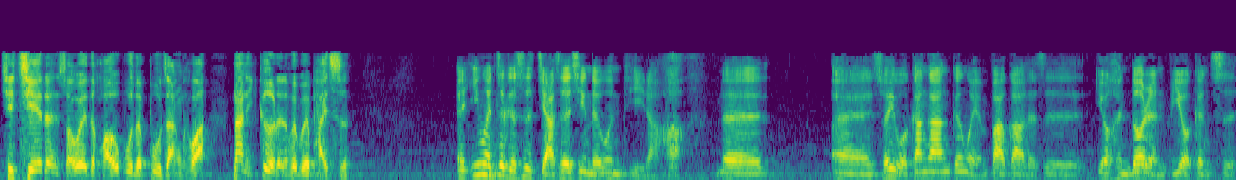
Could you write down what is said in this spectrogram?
去接任所谓的法务部的部长的话，那你个人会不会排斥？呃，因为这个是假设性的问题了哈。那呃，所以我刚刚跟委员报告的是，有很多人比我更适合。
